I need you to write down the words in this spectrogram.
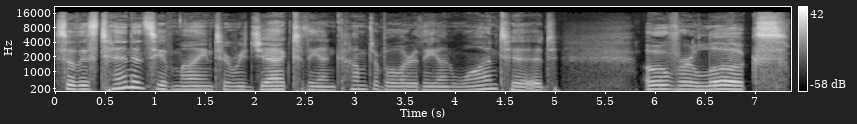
So, this tendency of mind to reject the uncomfortable or the unwanted overlooks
